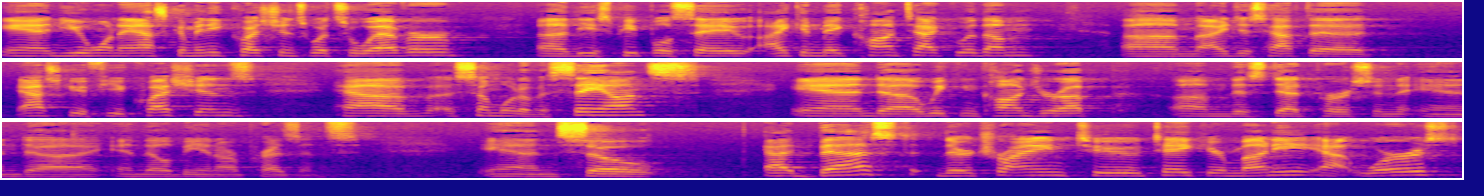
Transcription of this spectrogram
and you want to ask them any questions whatsoever, uh, these people say, I can make contact with them. Um, I just have to ask you a few questions, have somewhat of a seance, and uh, we can conjure up um, this dead person, and, uh, and they'll be in our presence. And so, at best, they're trying to take your money. At worst,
